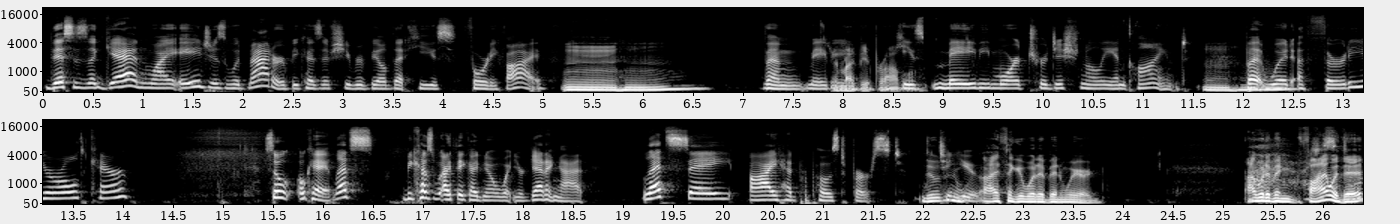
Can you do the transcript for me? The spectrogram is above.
this is again why ages would matter because if she revealed that he's 45, hmm then maybe There might be a problem. he's maybe more traditionally inclined. Mhm. But would a 30 year old care? So, okay, let's, because I think I know what you're getting at. Let's say I had proposed first to you. I think it would have been weird. I would have been fine with it.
